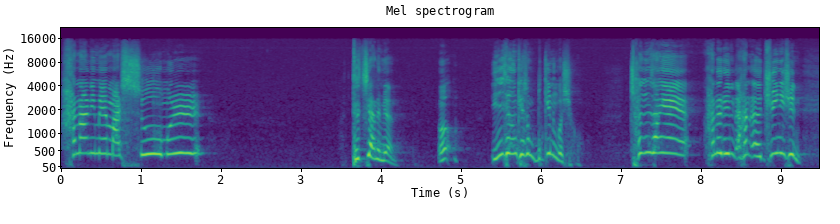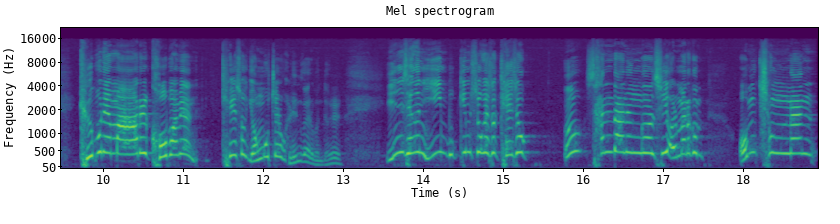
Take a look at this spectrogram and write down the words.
하나님의 말씀을 듣지 않으면 어? 인생은 계속 묶이는 것이고 천상의 하늘인 하나, 주인이신 그분의 말을 거부하면 계속 영목죄로 걸리는 거예요, 여러분들. 인생은 이 묶임 속에서 계속 어? 산다는 것이 얼마나 그 엄청난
